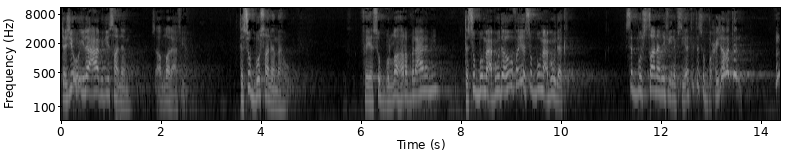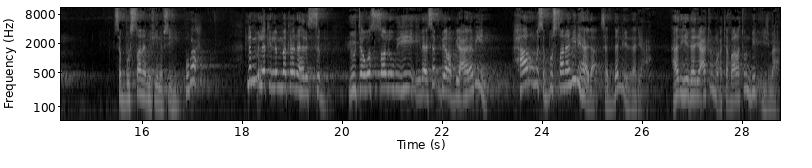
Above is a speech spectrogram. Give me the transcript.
تجيء إلى عابد صنم. نسأل الله العافية. تسب صنمه فيسب الله رب العالمين. تسب معبوده فيسب معبودك. سب الصنم في نفسه أنت تسب حجرة سب الصنم في نفسه مباح. لم لكن لما كان هذا السب يتوصل به إلى سب رب العالمين حرم سب الصنم لهذا. سدا للذريعة. هذه ذريعة معتبرة بالإجماع.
